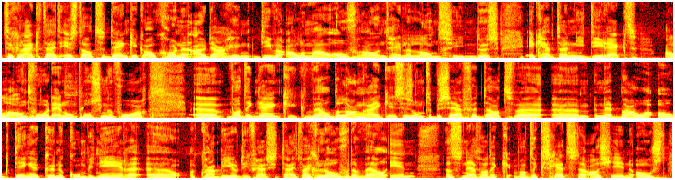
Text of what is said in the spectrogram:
tegelijkertijd is dat denk ik ook gewoon een uitdaging die we allemaal overal in het hele land zien. Dus ik heb daar niet direct alle antwoorden en oplossingen voor. Eh, wat ik denk ik wel belangrijk is, is om te beseffen dat we ehm, met bouwen ook dingen kunnen combineren eh, qua biodiversiteit. Wij geloven er wel in. Dat is net wat ik, wat ik schetste. Als je in Oost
